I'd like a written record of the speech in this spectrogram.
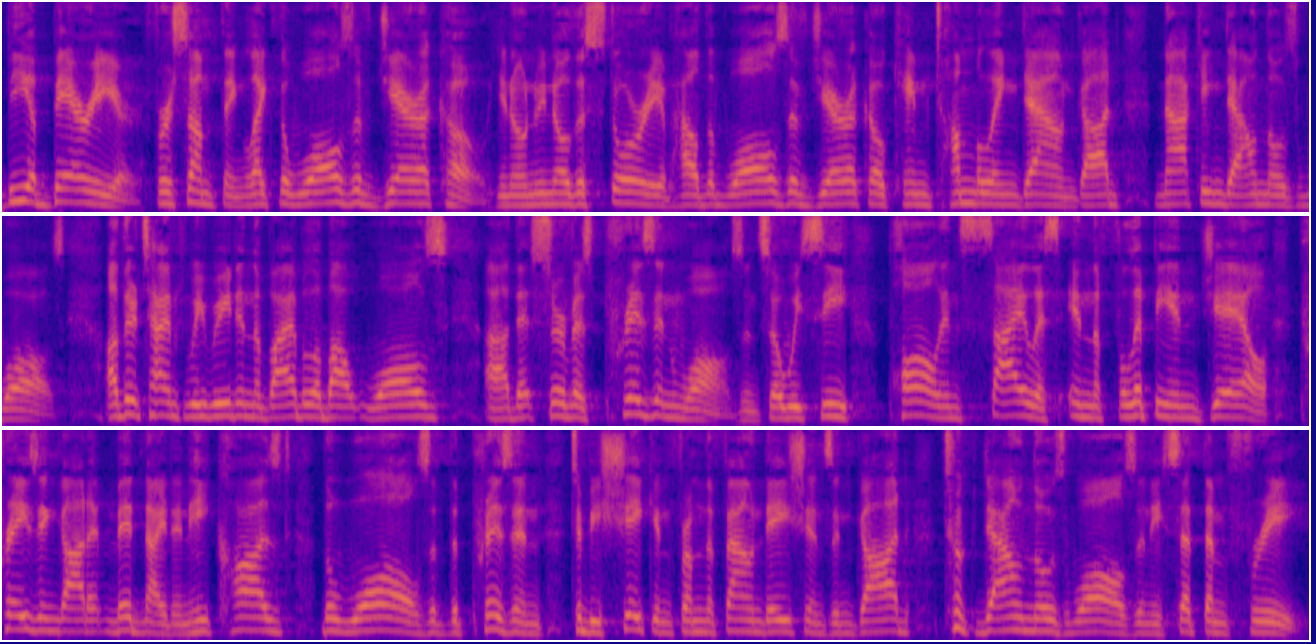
be a barrier for something, like the walls of Jericho. You know, and we know the story of how the walls of Jericho came tumbling down, God knocking down those walls. Other times we read in the Bible about walls uh, that serve as prison walls. And so we see Paul and Silas in the Philippian jail praising God at midnight, and he caused the walls of the prison to be shaken from the foundations, and God took down those walls and he set them free.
